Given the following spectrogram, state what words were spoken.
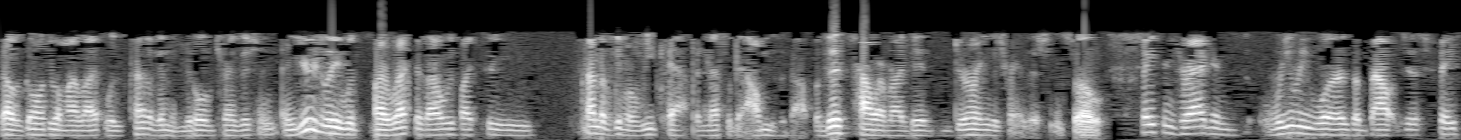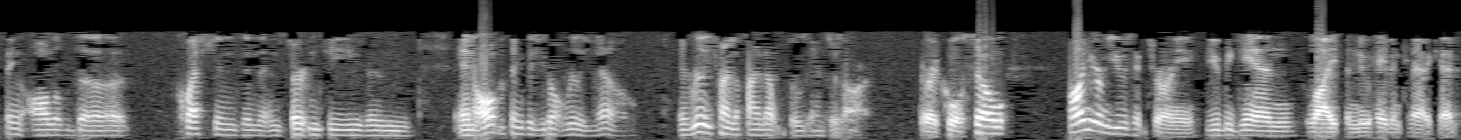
that I was going through in my life was kind of in the middle of transition. And usually with my records, I always like to kind of give a recap, and that's what the album is about. But this, however, I did during the transition. So Facing Dragons really was about just facing all of the questions and the uncertainties and and all the things that you don't really know, and really trying to find out what those answers are. Very cool. So, on your music journey, you begin life in New Haven, Connecticut,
